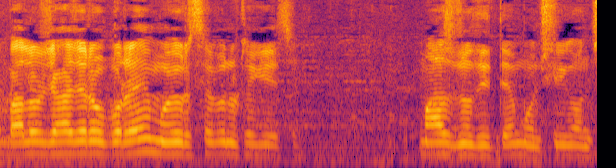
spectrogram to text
বালুর জাহাজের উপরে ময়ূর সেভেন উঠে গিয়েছে। মাঝ নদীতে মুন্সিগঞ্জ।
